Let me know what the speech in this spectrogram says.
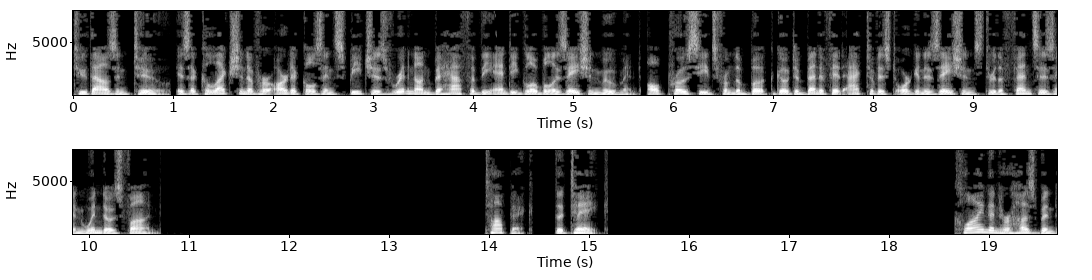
2002 is a collection of her articles and speeches written on behalf of the anti-globalization movement all proceeds from the book go to benefit activist organizations through the Fences and Windows Fund. The Take Klein and her husband,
